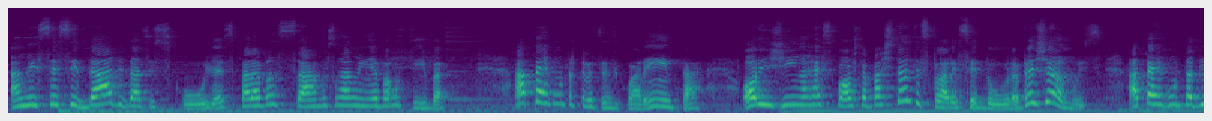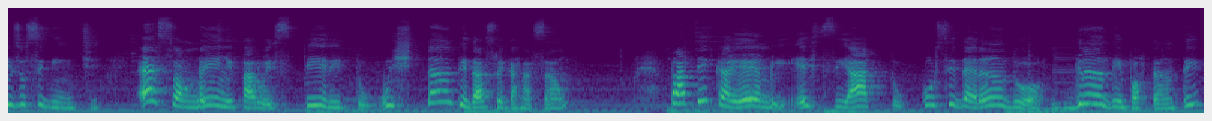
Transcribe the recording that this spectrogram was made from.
a necessidade das escolhas para avançarmos na linha evolutiva. A pergunta 340 origina a resposta bastante esclarecedora. Vejamos, a pergunta diz o seguinte: é solene para o espírito o instante da sua encarnação? Pratica ele esse ato considerando-o grande e importante?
